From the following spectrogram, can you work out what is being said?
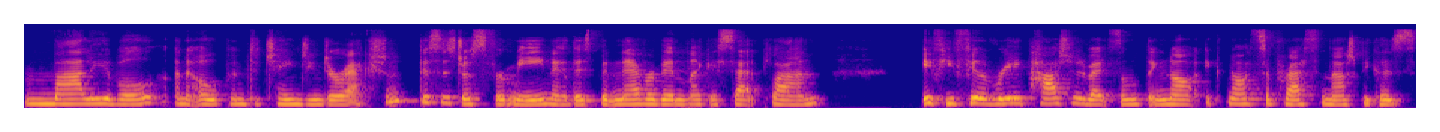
malleable and open to changing direction. This is just for me. Now, there's been never been like a set plan. If you feel really passionate about something, not not suppressing that because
